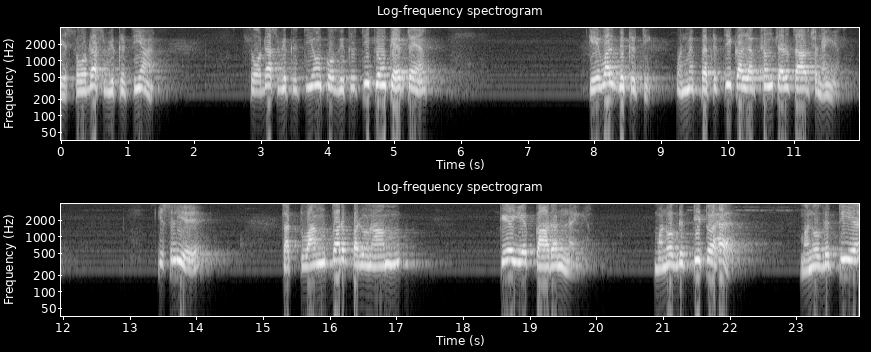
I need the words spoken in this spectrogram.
ये सोडस विकृतियाँ सोडस विकृतियों को विकृति क्यों कहते हैं? केवल विकृति। उनमें प्रकृति का लक्षण चरितार्थ नहीं है। इसलिए तत्वांतर परिणाम के ये कारण नहीं मनोवृत्ति तो है। मनोवृत्ति है,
